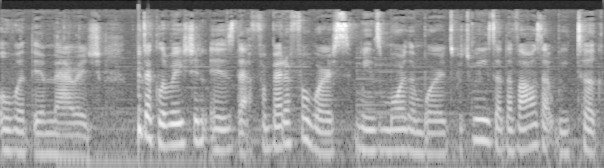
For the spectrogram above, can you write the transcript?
over their marriage. Declaration is that for better for worse means more than words, which means that the vows that we took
